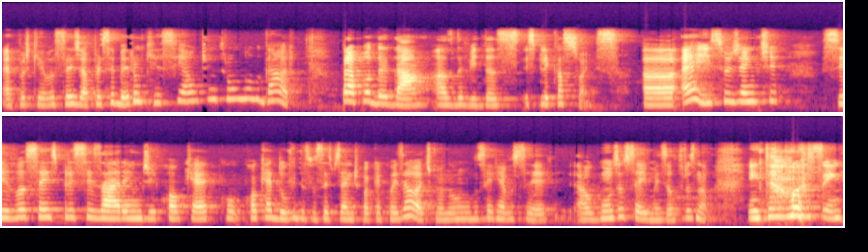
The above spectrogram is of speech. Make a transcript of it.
é porque vocês já perceberam que esse áudio entrou no lugar para poder dar as devidas explicações. Uh, é isso, gente. Se vocês precisarem de qualquer, qualquer dúvida, se vocês precisarem de qualquer coisa, é ótimo. Eu não, não sei quem é você. Alguns eu sei, mas outros não. Então, assim,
